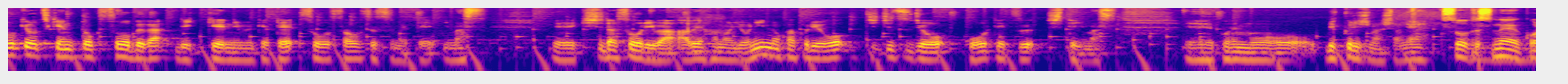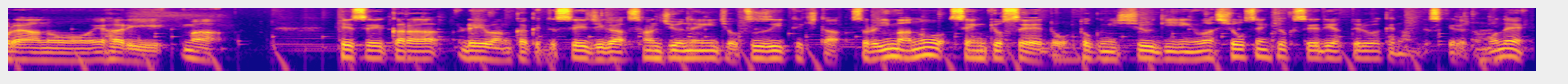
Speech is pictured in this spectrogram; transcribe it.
東京地検特捜部が立件に向けて捜査を進めています。えー、岸田総理は安倍派の4人の閣僚を事実上更迭しています。えー、これもびっくりしましたね。そうですね。これあのやはりまあ平成から令和にかけて政治が30年以上続いてきた。それ今の選挙制度特に衆議院は小選挙区制でやってるわけなんですけれどもね、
